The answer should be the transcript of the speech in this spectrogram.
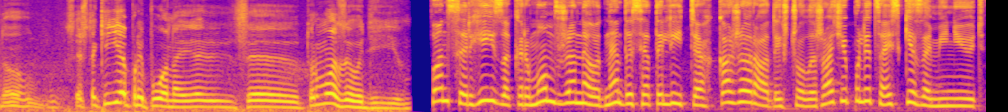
Ну, все ж таки є припона, це тормози водіїв. Пан Сергій за кермом вже не одне десятиліття. Каже, радий, що лежачі поліцейські замінюють.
